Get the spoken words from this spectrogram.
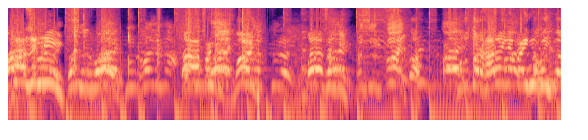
বালাসনি ও বই পুরো না বাইরে হইবা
